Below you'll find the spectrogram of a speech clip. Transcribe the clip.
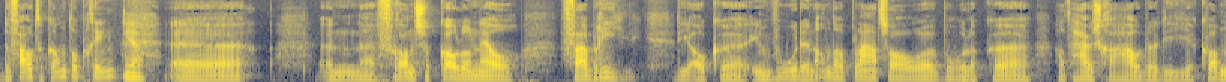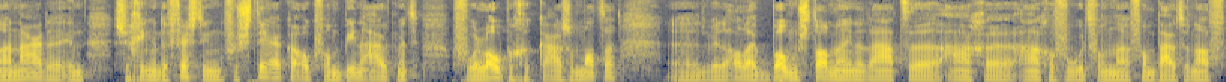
de foute kant op ging. Ja. Een eh, Franse kolonel Fabry, die ook uh, in Woerden en andere plaatsen al uh, behoorlijk uh, had huisgehouden, die kwam naar Naarden en ze gingen de vesting versterken, ook van binnenuit met voorlopige kazematten. er werden allerlei boomstammen inderdaad aange, aangevoerd van, van buitenaf.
